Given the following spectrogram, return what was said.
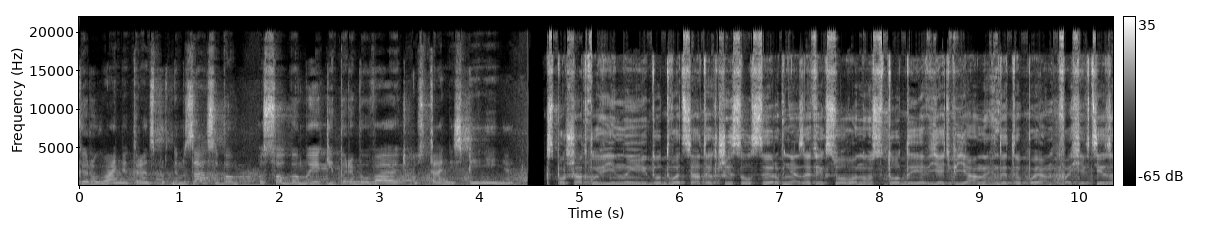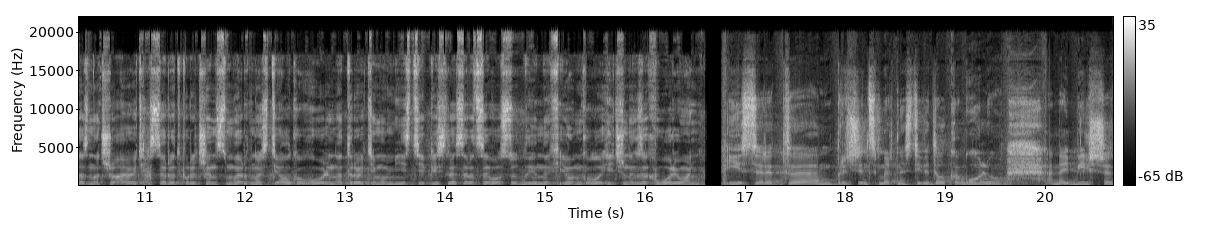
керування транспортним засобом особами, які перебувають у стані сп'яніння. З початку війни до 20-х чисел серпня зафіксовано 109 п'яних ДТП. Фахівці зазначають, серед причин смертності алкоголь на третьому місці після серцево-судинних і онкологічних захворювань. І серед е, причин смертності від алкоголю найбільше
